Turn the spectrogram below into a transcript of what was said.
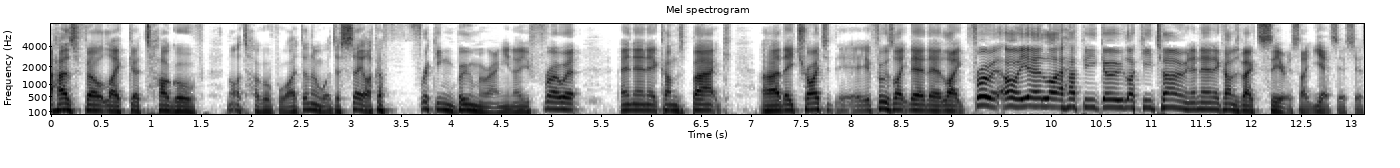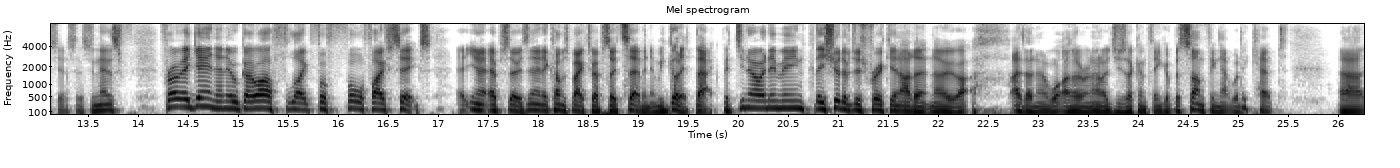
has felt like a tug of, not a tug of war, I don't know what to say, like a freaking boomerang. You know, you throw it and then it comes back uh, they try to. It feels like they're they're like throw it. Oh yeah, like happy go lucky tone, and then it comes back to serious. Like yes, yes, yes, yes, yes, and then throw it again, and it'll go off like for four, five, six, uh, you know, episodes, and then it comes back to episode seven, and we got it back. But do you know what I mean? They should have just freaking. I don't know. Uh, I don't know what other analogies I can think of, but something that would have kept uh,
